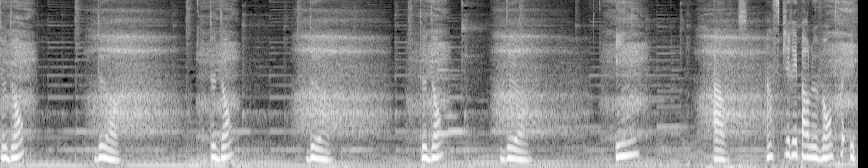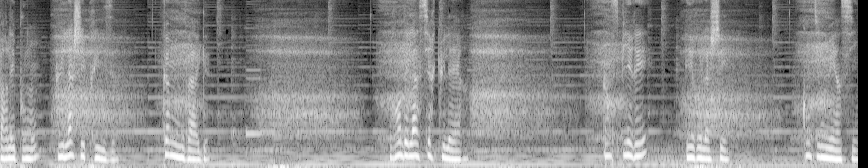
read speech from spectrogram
Dedans, dehors. Dedans, dehors. Dedans, dehors. In, out. Inspirez par le ventre et par les poumons, puis lâchez prise, comme une vague. Rendez-la circulaire. Inspirez et relâchez. Continuez ainsi.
